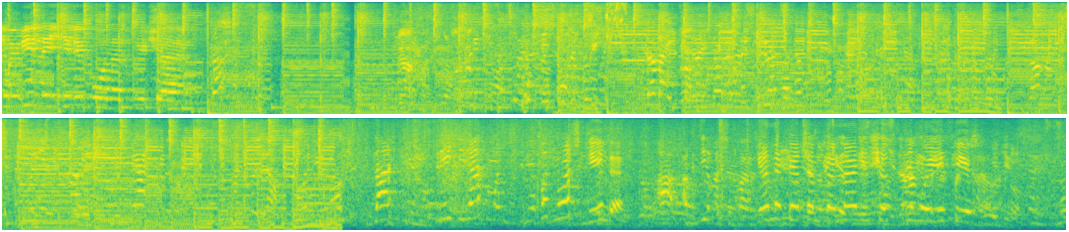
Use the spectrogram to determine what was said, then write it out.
Мобільний телефон відключаємо. За А, а где ваша пара? Я на пятом канале сейчас прямой эфир будет. Ну.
